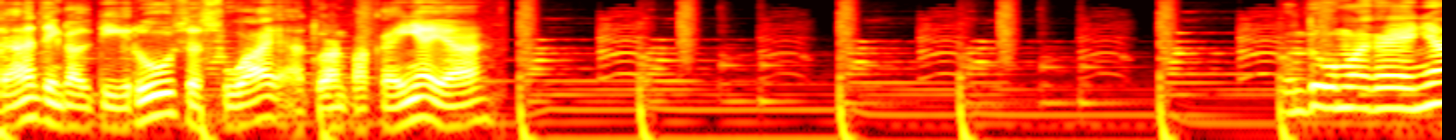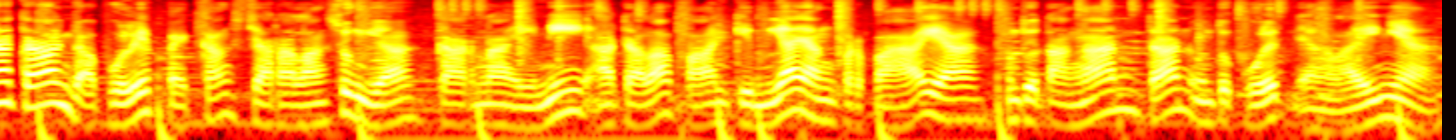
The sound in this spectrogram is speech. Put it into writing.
Kalian tinggal tiru sesuai aturan pakainya ya Untuk pemakaiannya kalian nggak boleh pegang secara langsung ya Karena ini adalah bahan kimia yang berbahaya Untuk tangan dan untuk kulit yang lainnya.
